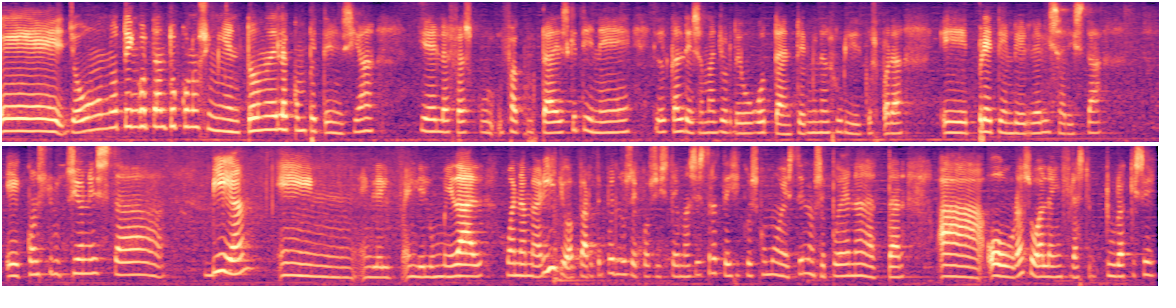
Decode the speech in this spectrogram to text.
eh, yo no tengo tanto conocimiento de la competencia y de las facultades que tiene la alcaldesa mayor de Bogotá en términos jurídicos para eh, pretender realizar esta eh, construcción esta vía en, el, en, el, humedal Juan Amarillo. Aparte, pues los ecosistemas estratégicos como este no se pueden adaptar a obras o a la infraestructura que se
